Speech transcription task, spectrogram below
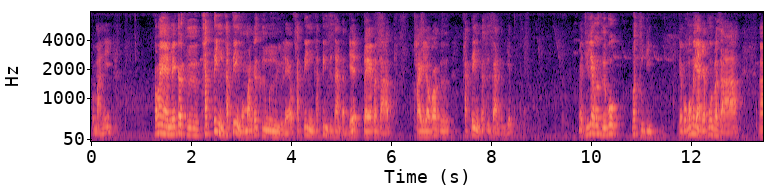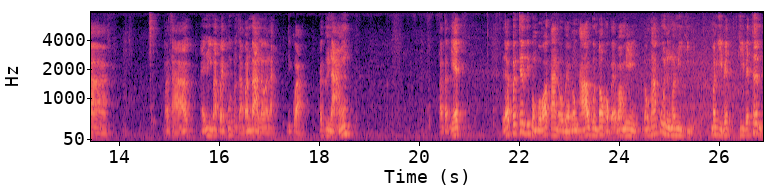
ประมาณนี้คำว่าแฮนด์เมดก็คือคัตติ้งคัตติ้งของมันก็คือมืออยู่แล้วคัตติ้งคัตติ้งคือการตัดเย็บแปลภาษาไทยเราก็คือคัตติ้งก็คือการตัดเย็บแบบที่เรียกก็คือพวกวัตถุดิบ แต่ผมก็ไม่อยากจะพูดภาษาอ่าภาษาไอ้นี่มากไปพูดภาษาบ้านๆเราอะนะดีกว่า ก็คือหนังการตัดเย็บ แล้วแพทเทิร์นที่ผมบอกว่าการออกแบบรองเท้าคุณต้องออกแบบว่ามีรองเท้าคู่หนึ่งมันมีกี่ มันกี่เพชกี่แพทเทิร์นแ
